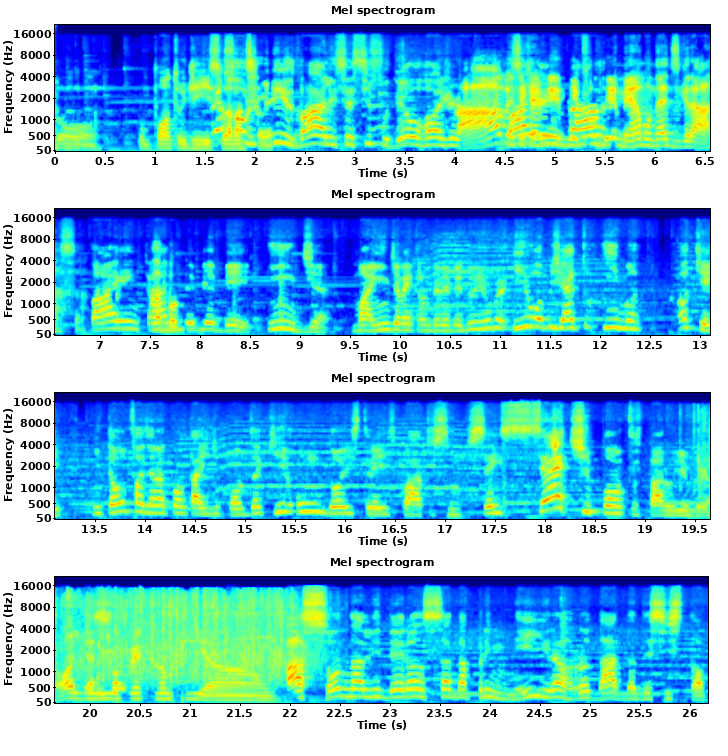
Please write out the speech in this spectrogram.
com, com ponto de Eu sou o exclamação. juiz, vale, você se fudeu, Roger. Ah, mas você quer me, me entrar. fuder mesmo, né, desgraça? Vai entrar no. BBB. Índia. Uma Índia vai entrar no BBB do Uber e o objeto imã. Ok. Então, fazendo a contagem de pontos aqui: 1, 2, 3, 4, 5, 6, 7 pontos para o Uber. Olha O só, Uber campeão. passou na liderança da primeira rodada desses top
